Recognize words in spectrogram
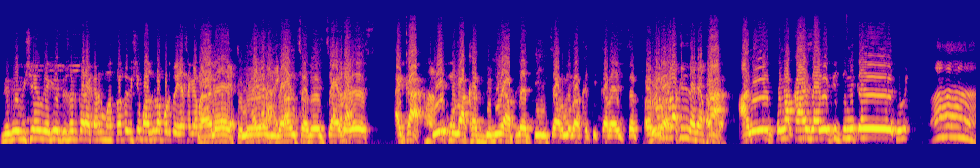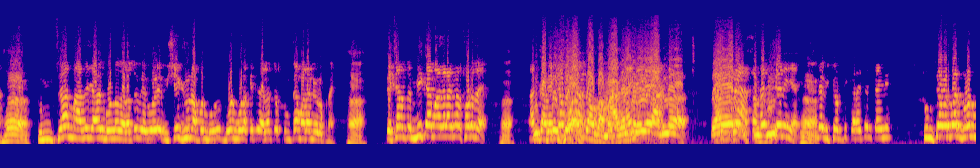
वेगळे विषय वेगळे एपिसोड करा कारण महत्त्वाचा विषय बाजूला पडतो या सगळ्या नाही नाही, बाबतीमध्ये. तुम्ही ऐका ऐका. विधानसभेच्या चला. वेळेस ऐका हा. एक मुलाखत दिली आपल्या तीन चार मुलाखती करायचं दोन ठरलं मुलाखती झाल्या हा. आपल्या. आणि पुन्हा काय झालं की तुम्ही काय तुम्ही हा. हा तुमचं आणि माझं ज्यावेळेस बोलणं झालं तर वेगवेगळे विषय घेऊन आपण बोलू दोन मुलाखती झाल्या तर तुमचा मला निरोप नाही हा त्याच्यानंतर मी काय मागे लागणार थोडंच आहे हा आणि काय पैसे त्याच्यामुळे- का मागे नाही, जरी नाही, लागलं ऐका ना, तर तसा विषय नाही आहे हा. कुठल्या विषयावरती करायचं आणि काही नाही तुमच्या बरोबर दोन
